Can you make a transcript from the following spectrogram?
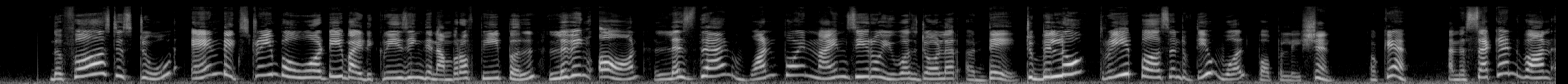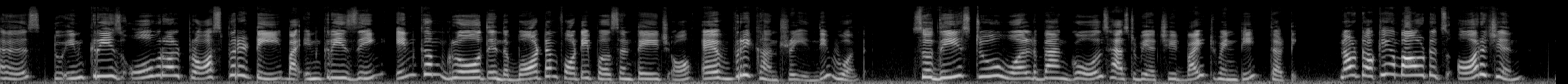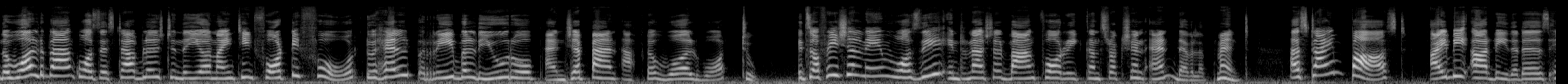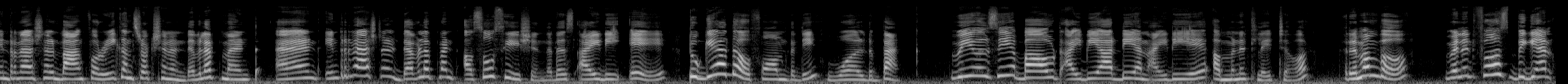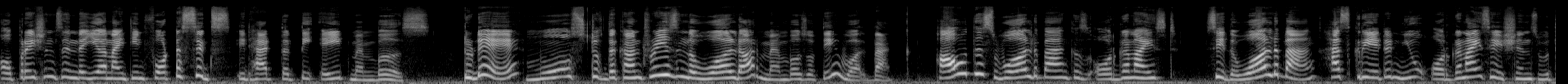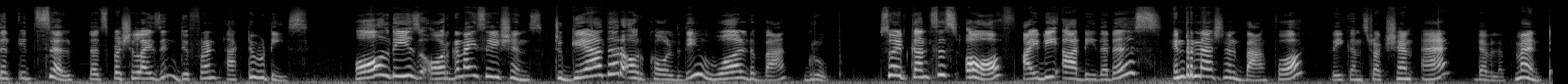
The first is to end extreme poverty by decreasing the number of people living on less than 1.90 US dollar a day to below 3% of the world population. Okay. And the second one is to increase overall prosperity by increasing income growth in the bottom 40 percentage of every country in the world. So these two World Bank goals has to be achieved by 2030. Now talking about its origin, the World Bank was established in the year 1944 to help rebuild Europe and Japan after World War II. Its official name was the International Bank for Reconstruction and Development. As time passed, IBRD, that is International Bank for Reconstruction and Development, and International Development Association, that is IDA, together formed the World Bank. We will see about IBRD and IDA a minute later. Remember, when it first began operations in the year 1946, it had 38 members. Today, most of the countries in the world are members of the World Bank. How this World Bank is organized? See, the World Bank has created new organizations within itself that specialize in different activities. All these organizations together are called the World Bank Group. So it consists of IBRD that is International Bank for Reconstruction and Development.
